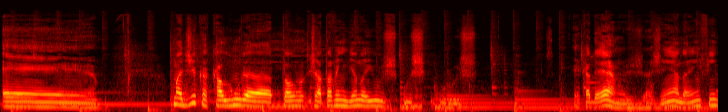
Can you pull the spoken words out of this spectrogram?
É... Uma dica, Calunga tá, já está vendendo aí os, os, os é, cadernos, agenda, enfim,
